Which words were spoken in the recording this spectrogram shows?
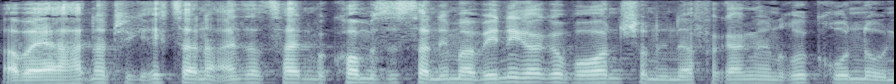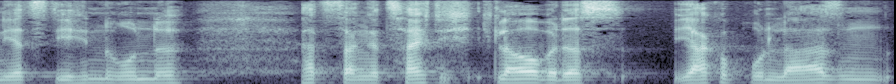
Aber er hat natürlich echt seine Einsatzzeiten bekommen. Es ist dann immer weniger geworden, schon in der vergangenen Rückrunde und jetzt die Hinrunde hat es dann gezeigt. Ich glaube, dass Jakob Brunn-Larsen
